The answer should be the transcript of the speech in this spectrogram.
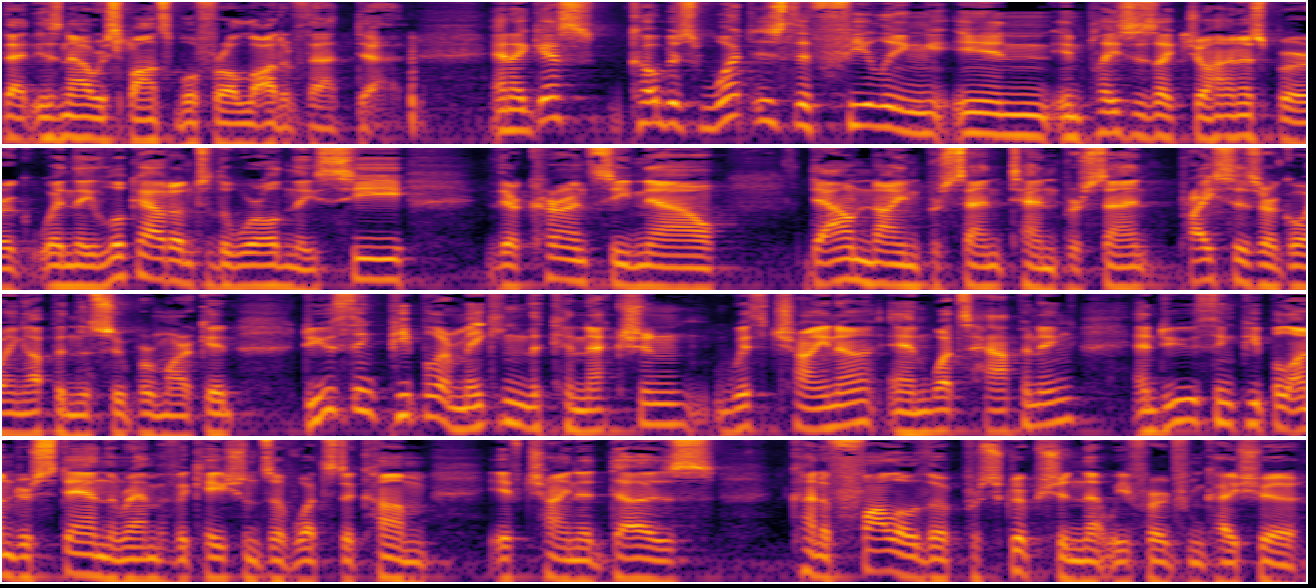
that is now responsible for a lot of that debt. And I guess, Kobus, what is the feeling in, in places like Johannesburg when they look out onto the world and they see their currency now down 9%, 10%. Prices are going up in the supermarket. Do you think people are making the connection with China and what's happening? And do you think people understand the ramifications of what's to come if China does kind of follow the prescription that we've heard from Kai Xue?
